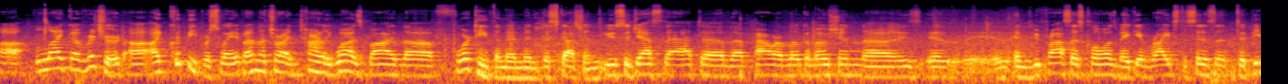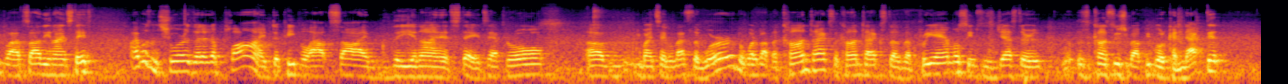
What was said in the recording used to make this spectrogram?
Uh, like uh, Richard, uh, I could be persuaded, but I'm not sure I entirely was by the 14th Amendment discussion. You suggest that uh, the power of locomotion uh, is, is, in the due process clause may give rights to citizens to people outside the United States. I wasn't sure that it applied to people outside the United States. After all, um, you might say, well, that's the word, but what about the context? The context of the preamble seems to suggest there is a constitution about people who are connected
